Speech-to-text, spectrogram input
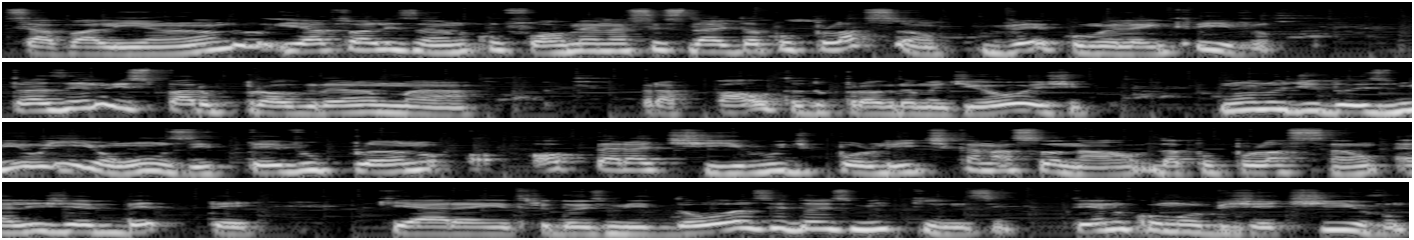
se avaliando e atualizando conforme a necessidade da população. Vê como ele é incrível. Trazendo isso para o programa, para a pauta do programa de hoje, no ano de 2011 teve o Plano Operativo de Política Nacional da População LGBT, que era entre 2012 e 2015, tendo como objetivo,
